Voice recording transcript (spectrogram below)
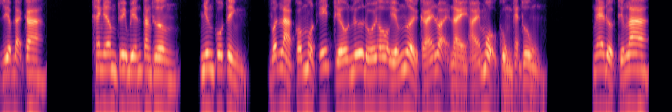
Diệp đại ca. Thanh âm tuy biến tăng thương, nhưng cố tình, vẫn là có một ít thiếu nữ đối âu yếm người cái loại này ái mộ cùng thẹn thùng. Nghe được tiếng la,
